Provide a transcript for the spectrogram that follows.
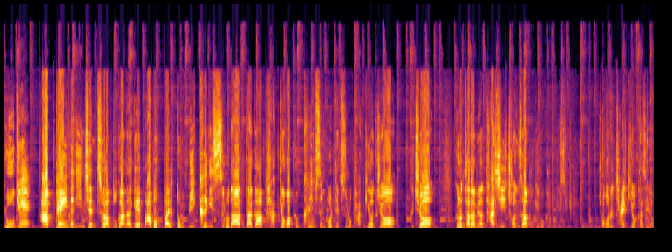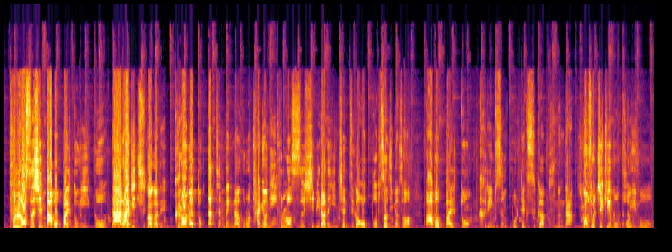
요게 앞에 있는 인챈트와 무관하게 마법 발동 위크니스로 나왔다가 바뀌어갖고 크림슨 볼텍스로 바뀌었죠 그쵸? 그렇다면 다시 전사 무기로 가보겠습니다. 저거를 잘 기억하세요. 플러스 10 마법 발동이 있고 나락이 추가가 돼. 그러면 똑같은 맥락으로 당연히 플러스 10이라는 인챈트가 없, 없어지면서 마법 발동 크림슨 볼텍스가 붙는다. 이건 솔직히 뭐 거의 뭐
